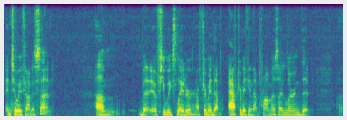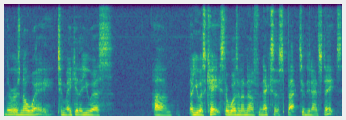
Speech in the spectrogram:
until we found his son. Um, but a few weeks later, after I made that, after making that promise, I learned that uh, there was no way to make it a U.S. Um, a U.S. case. There wasn't enough nexus back to the United States,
